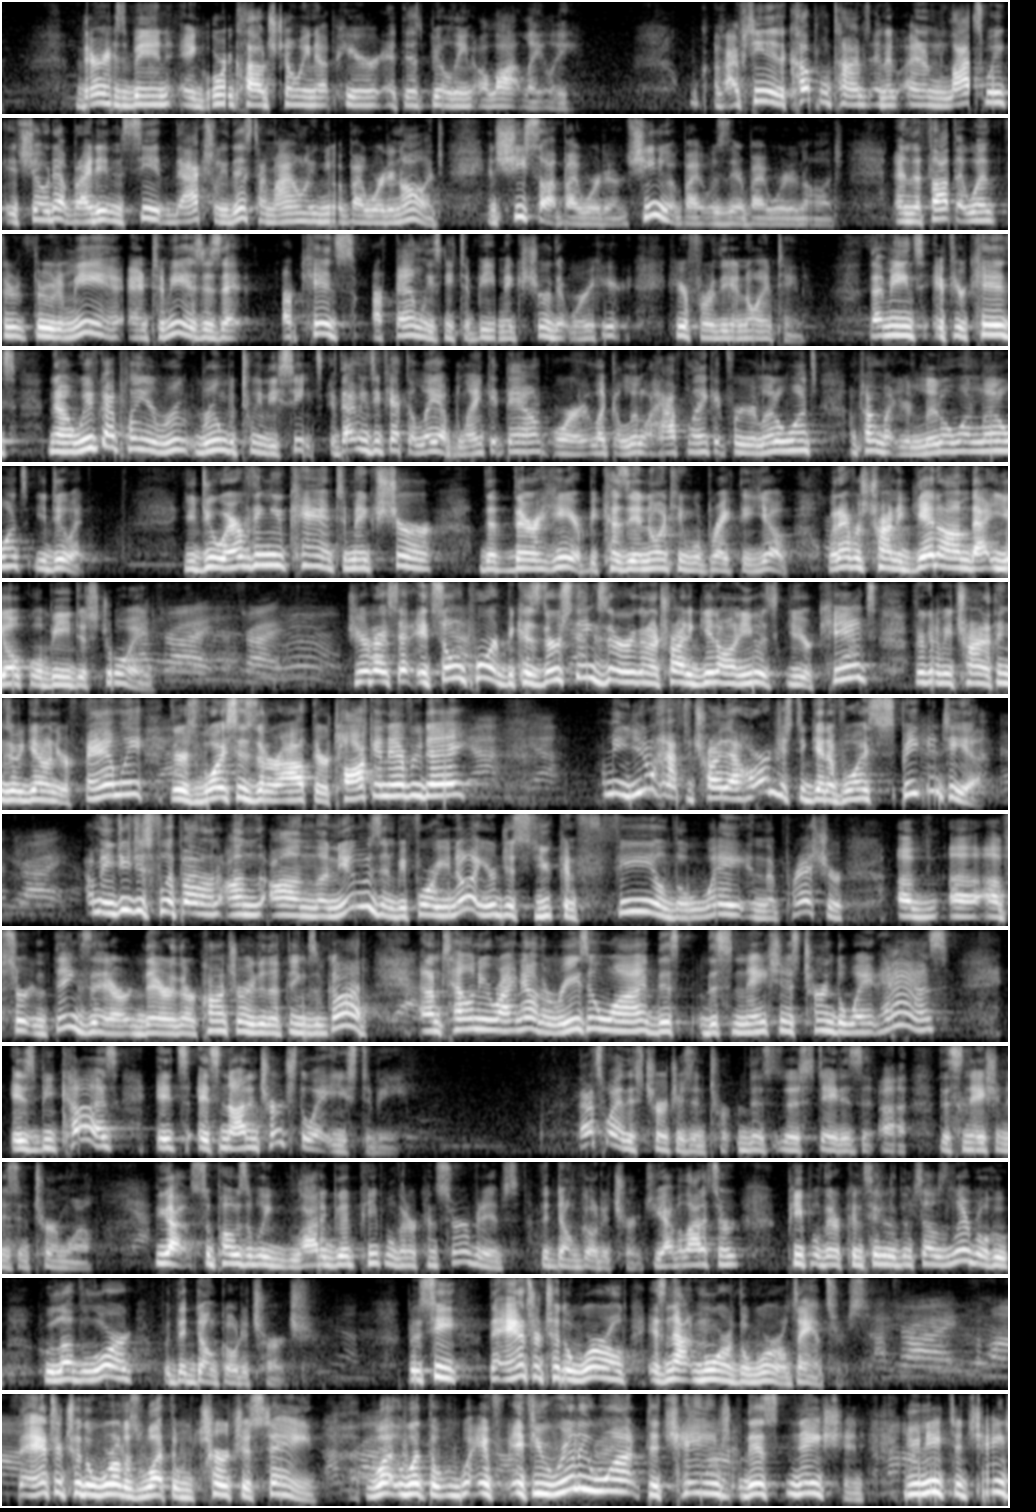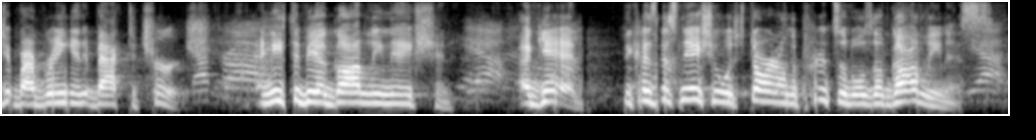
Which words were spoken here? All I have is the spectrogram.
There has been a glory cloud showing up here at this building a lot lately. I've seen it a couple times, and, and, last week it showed up, but I didn't see it. Actually, this time I only knew it by word of knowledge, and she saw it by word of. She knew it by it was there by word of knowledge. And the thought that went through, through to me and to me is, is that our kids, our families need to be make sure that we're here here for the anointing. That means if your kids now we've got plenty of room between these seats. If that means if you have to lay a blanket down or like a little half blanket for your little ones, I'm talking about your little one, little ones, you do it. You do everything you can to make sure that they're here because the anointing will break the yoke. Whatever's trying to get on, that yoke will be destroyed. That's right. That's right. Do you hear what I said? It's so important because there's things that are going to try to get on you as your kids. They're going to be trying to things that are get on your family. Yeah. There's voices that are out there talking every day. Yeah. Yeah. I mean, you don't have to try that hard just to get a voice speaking to you. That's right. I mean, you just flip out on, on, on the news, and before you know it, you're just you can feel the weight and the pressure of, uh, of certain things that are they're, they're contrary to the things of God. Yeah. And I'm telling you right now, the reason why this, this nation has turned the way it has is because it's, it's not in church the way it used to be. That's why this church is in tur- this, this state is uh, this nation is in turmoil. You got supposedly a lot of good people that are conservatives that don't go to church. You have a lot of certain people that are considered themselves liberal who, who love the Lord but that don't go to church. But see, the answer to the world is not more of the world's answers. That's right. Come on. The answer to the world is what the church is saying. Right. What, what the, if, if you really want to change this nation, you need to change it by bringing it back to church. That's right. It needs to be a godly nation. Yeah. Again, because this nation was started on the principles of godliness. Yeah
